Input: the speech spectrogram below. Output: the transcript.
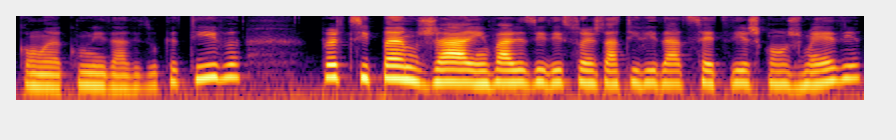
com a comunidade educativa. Participamos já em várias edições da atividade Sete Dias com os Média,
